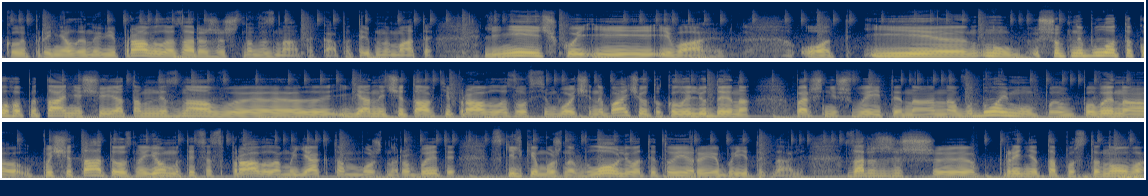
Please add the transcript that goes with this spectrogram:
коли прийняли нові правила, зараз же ж новизна така. Потрібно мати лінієчку і, і ваги. От. І ну, щоб не було такого питання, що я там не знав, е, я не читав ті правила, зовсім в очі не бачив, то коли людина, перш ніж вийти на, на водойму, повинна почитати, ознайомитися з правилами, як там можна робити, скільки можна вловлювати тої риби і так далі. Зараз же ж е, прийнята постанова,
